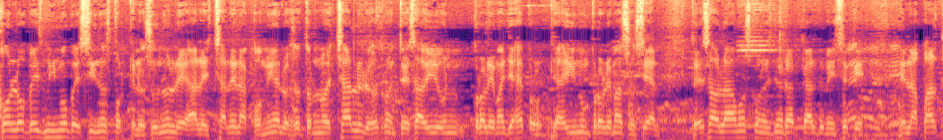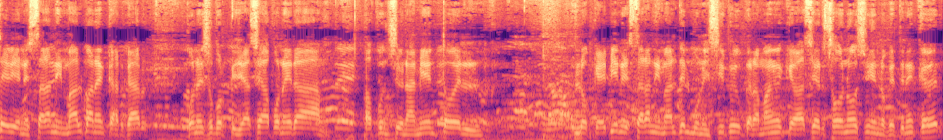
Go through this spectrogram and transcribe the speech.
con los mismos vecinos porque los unos le, al echarle la comida, los otros no echarle, los otros entonces ha habido un problema, ya, ya hay un problema social. Entonces hablábamos con el señor alcalde, me dice que en la parte de bienestar animal van a encargar con eso porque ya se va a poner a, a funcionamiento el, lo que es bienestar animal del municipio de Bucaramanga, que va a ser zoonosis en lo que tiene que ver,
